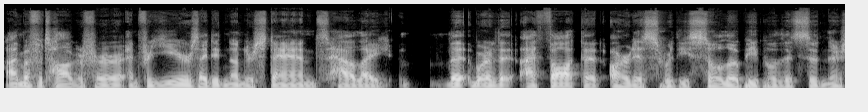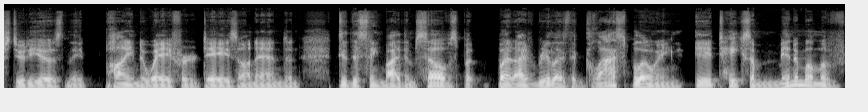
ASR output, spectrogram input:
I'm a photographer, and for years I didn't understand how like the where the I thought that artists were these solo people that stood in their studios and they pined away for days on end and did this thing by themselves. But but I realized that glass blowing it takes a minimum of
